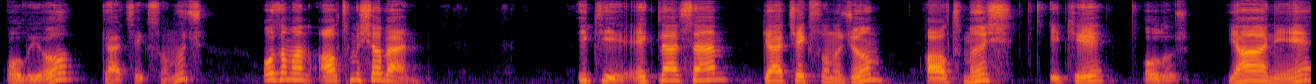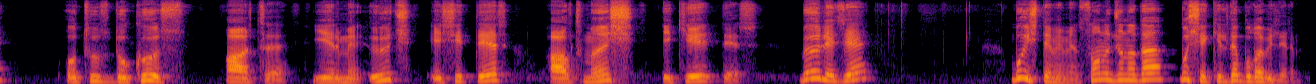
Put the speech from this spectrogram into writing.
oluyor gerçek sonuç. O zaman 60'a ben 2'yi eklersem gerçek sonucum 62 olur. Yani 39 artı 23 eşittir 62'dir. Böylece bu işlemimin sonucunu da bu şekilde bulabilirim.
